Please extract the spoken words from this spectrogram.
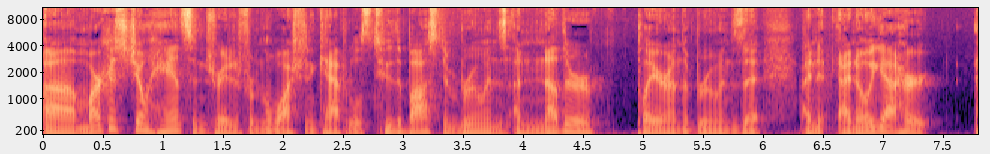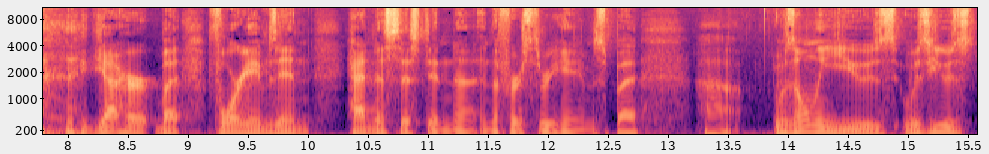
Uh, Marcus Johansson traded from the Washington Capitals to the Boston Bruins. Another player on the Bruins that I, kn- I know he got hurt. he got hurt, but four games in had an assist in uh, in the first three games, but uh, was only used was used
